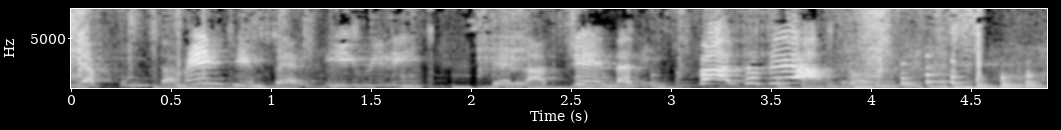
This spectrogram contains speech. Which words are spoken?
Gli appuntamenti imperdibili dell'agenda di Fantateatro!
